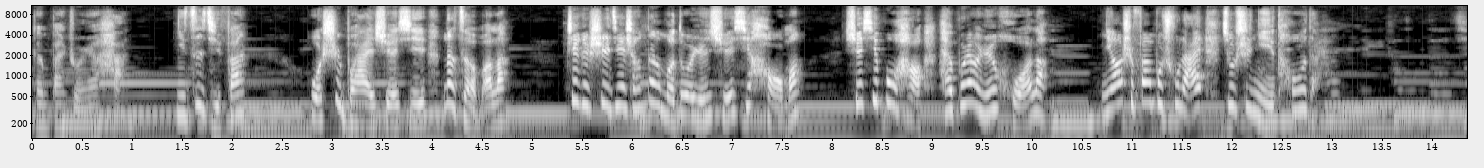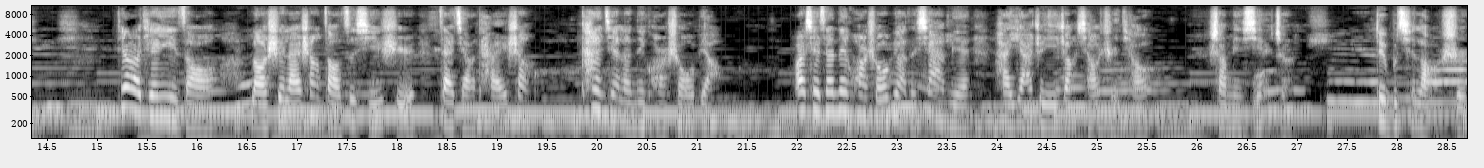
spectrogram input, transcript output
跟班主任喊：“你自己翻。”我是不爱学习，那怎么了？这个世界上那么多人学习好吗？学习不好还不让人活了？你要是翻不出来，就是你偷的。第二天一早，老师来上早自习时，在讲台上看见了那块手表，而且在那块手表的下面还压着一张小纸条，上面写着：“对不起，老师，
